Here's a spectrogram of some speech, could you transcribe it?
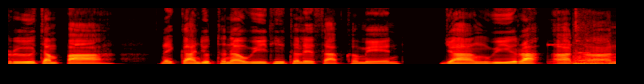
หรือจำปา ในการยุทธนาวีที่ทะเลสาบเขมร อย่างวีระอาจหาร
